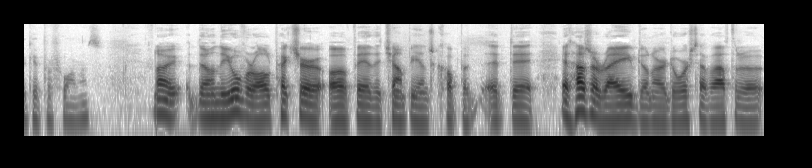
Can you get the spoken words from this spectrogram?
a good performance. Now, on the overall picture of uh, the Champions Cup, it it, uh, it, has arrived on our doorstep after a,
